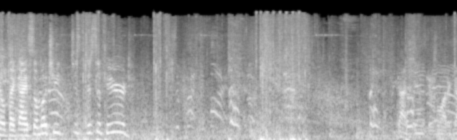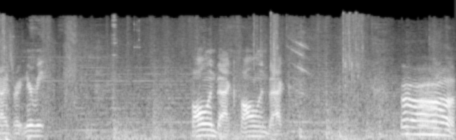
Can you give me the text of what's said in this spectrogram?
Killed that guy so much he just disappeared. God damn it, there's a lot of guys right near me. Falling back, falling back. Ah.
